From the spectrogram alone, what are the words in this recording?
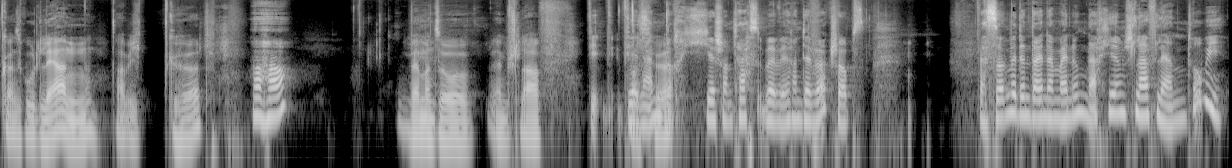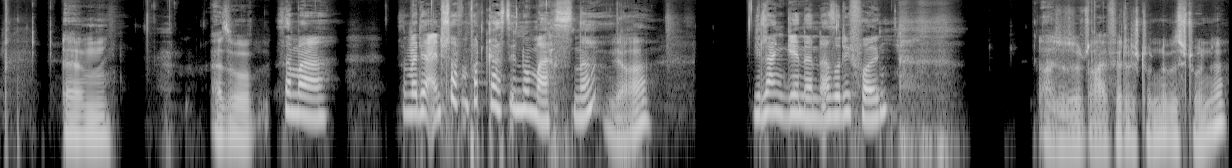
ganz gut lernen, ne? habe ich gehört. Aha. Wenn man so im Schlaf Wir, wir lernen hört? doch hier schon tagsüber während der Workshops. Was sollen wir denn deiner Meinung nach hier im Schlaf lernen, Tobi? Ähm, also, Sag mal, sag mal, der Einschlafen-Podcast, den du machst, ne? ja, Wie lange gehen denn da so die Folgen? also so dreiviertel Stunde bis Stunde.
